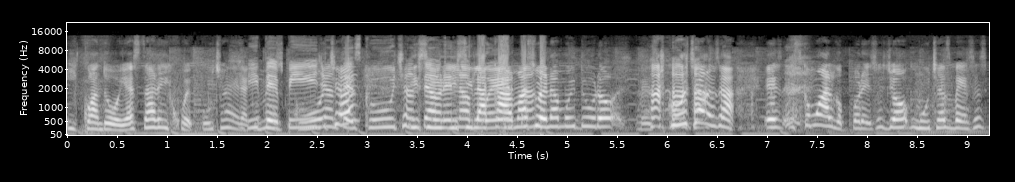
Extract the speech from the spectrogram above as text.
y cuando voy a estar, hijo de pucha, ¿era Y que me te pillan, escuchan? te escuchan, y te si, abren y la si puerta. la cama suena muy duro, me escuchan, o sea, es, es como algo. Por eso yo muchas veces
